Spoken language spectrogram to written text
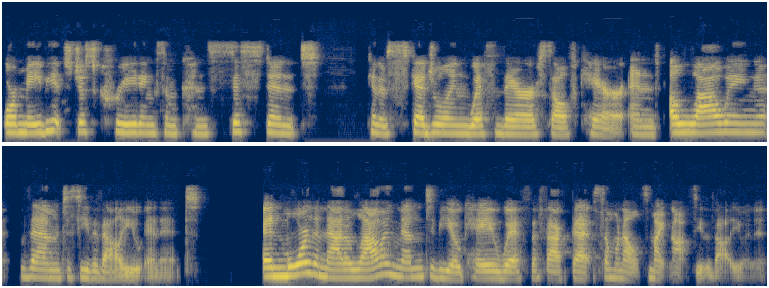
Or maybe it's just creating some consistent kind of scheduling with their self care and allowing them to see the value in it. And more than that, allowing them to be okay with the fact that someone else might not see the value in it,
